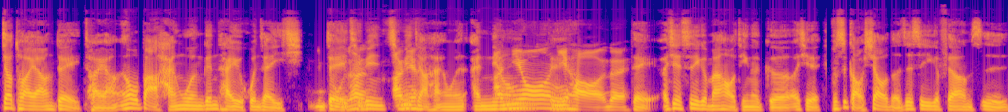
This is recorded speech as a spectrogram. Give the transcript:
叫团阳，对团阳。然后我把韩文跟台语混在一起，对，前面前面讲韩文，安妞，阿妞你。好，对，对，而且是一个蛮好听的歌，而且不是搞笑的，这是一个非常是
